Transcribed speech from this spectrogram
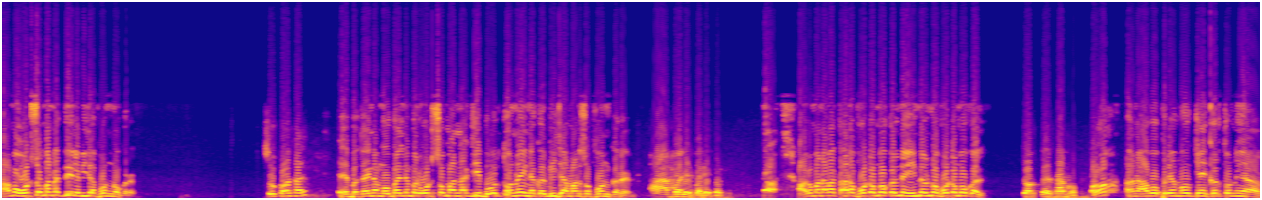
આમાં WhatsApp માં નાખી દે એટલે બીજા ફોન નો કરે. શું કહો સાહેબ? એ બધાના મોબાઈલ નંબર WhatsApp માં નાખજી બોલતો નહીં નકર બીજા માણસો ફોન કરે. હા ભલે ભલે ભલે. હાલો મને તારો ફોટો મોકલ ને હિનલ નો ફોટો મોકલ. હા? અને આવો પ્રેમ હું ક્યાંય કરતો નહીં આ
